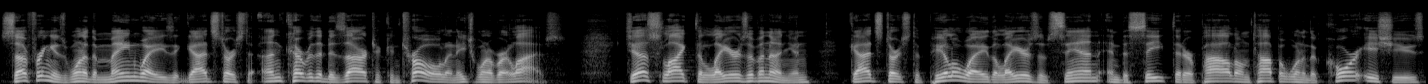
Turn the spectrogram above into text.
Suffering is one of the main ways that God starts to uncover the desire to control in each one of our lives. Just like the layers of an onion, God starts to peel away the layers of sin and deceit that are piled on top of one of the core issues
